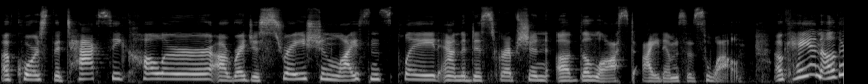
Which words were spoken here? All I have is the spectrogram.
of course, the taxi color, uh, registration, license plate, and the description of the lost items as well. Okay, and other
